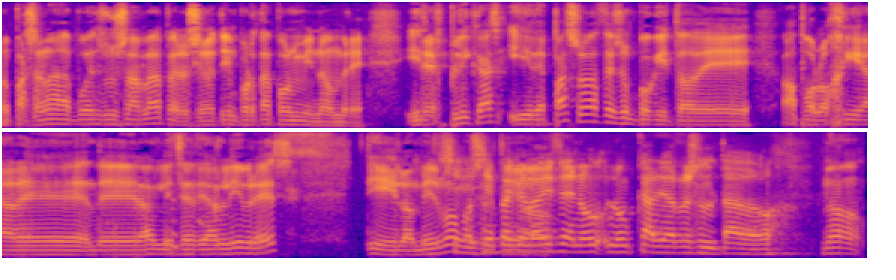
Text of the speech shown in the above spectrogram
no pasa nada, puedes usarla, pero si no te importa, pon mi nombre. Y le explicas y de paso haces un poquito de apología de, de las licencias libres. Y lo mismo, Sí, pues siempre que lo dice nu- nunca dio resultado. no,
